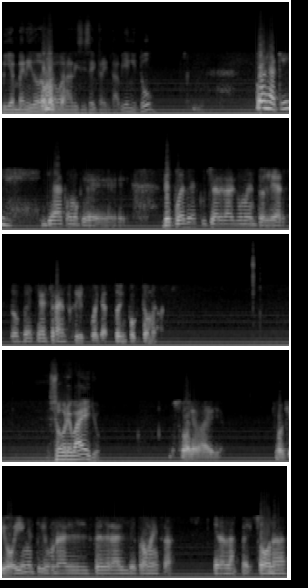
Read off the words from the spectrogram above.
Bienvenido de nuevo a Análisis 630. Bien, ¿y tú? Pues aquí ya como que después de escuchar el argumento y leer dos veces el transcript, pues ya estoy un poquito mejor. ¿Sobre Baello? Sobre Baello. Porque hoy en el Tribunal Federal de Promesa eran las personas,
